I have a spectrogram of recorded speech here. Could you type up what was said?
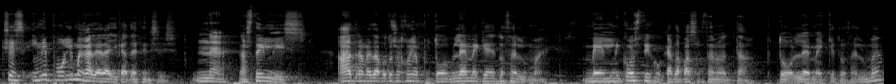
Ξέρεις, είναι πολύ μεγάλη αλλαγή κατεύθυνσης. Ναι. Να στείλεις άντρα μετά από τόσα χρόνια που το λέμε και το θέλουμε. Με ελληνικό στίχο κατά πάσα πιθανότητα που το λέμε και το θέλουμε.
